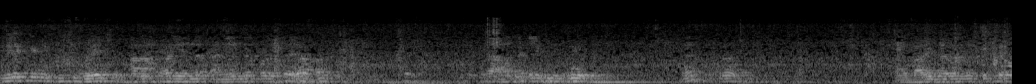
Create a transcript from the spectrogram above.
ઇલેક્ટ્રિક ઇસ્યુ હોય છે હા આની અંદર આની અંદર પણ છે આપણે ઇલેક્ટ્રિક બોર્ડ હા બારી દરવાજો ઠીક કરો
